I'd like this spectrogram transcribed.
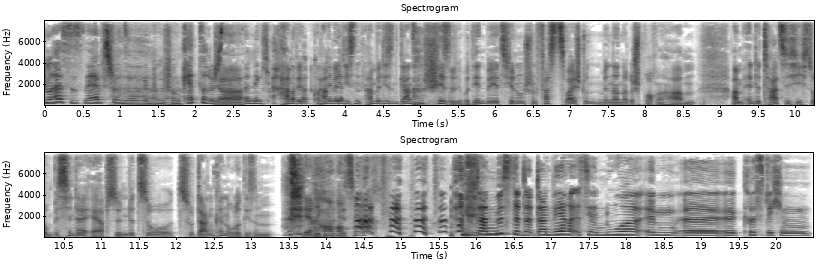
Du hast es selbst schon so, wenn du schon ketzerisch ja. sagst, dann denke ich, ach haben Gott, wir, was kommt haben denn wir jetzt? Diesen, haben wir diesen ganzen Schissel, über den wir jetzt hier nun schon fast zwei Stunden miteinander gesprochen haben, am Ende tatsächlich so ein bisschen der Erbsünde zu, zu danken oder diesem Klerikalismus? dann müsste, dann wäre es ja nur im äh, äh christlichen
